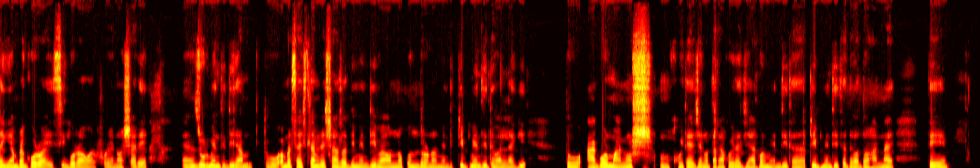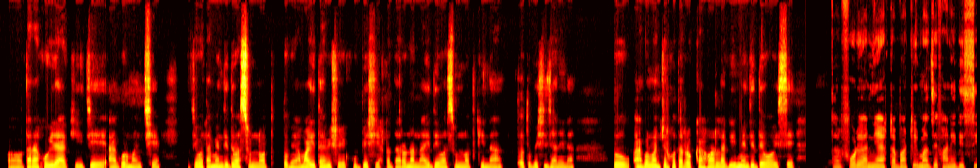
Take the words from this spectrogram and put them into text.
লাগি আমরা গড় আইছি গড় হওয়ার পরে নসারে জুড় মেহেন্দি দিলাম তো আমরা চাইছিলাম যে শাহজাদি মেহেন্দি বা অন্য কোন ধরনের মেহেন্দি, টিপ মেহেন্দি দেওয়ার লাগি। তো আগর মানুষ কইতাই যেন তারা কইরা যে আগর মেহেন্দিটা, টিপ মেহেন্দিটা দেওয়ার দরকার নাই, তে তারা কইরা আর কি যে আগর মানছে যে ওটা মেহেন্দি দেওয়া সুন্নত। তবে আমার এটা বিষয়ে খুব বেশি একটা ধারণা নাই দেওয়া সুন্নত কিনা অত বেশি জানি না। তো আগর মানুষের কথা রক্ষা হওয়ার লাগি মেহেন্দি দেওয়া হয়েছে তারপরে আর নিয়ে একটা বাটির মাঝে পানি দিছি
